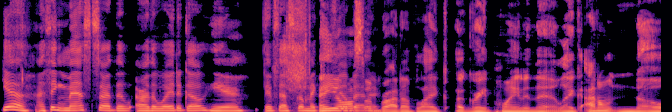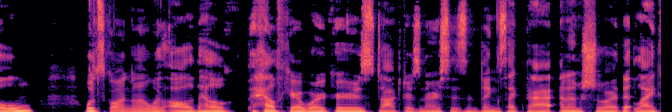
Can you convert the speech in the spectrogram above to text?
yeah, I think masks are the are the way to go here. If that's gonna make and you you also better. brought up like a great point in that like i don't know what's going on with all the health healthcare workers doctors nurses and things like that and i'm sure that like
